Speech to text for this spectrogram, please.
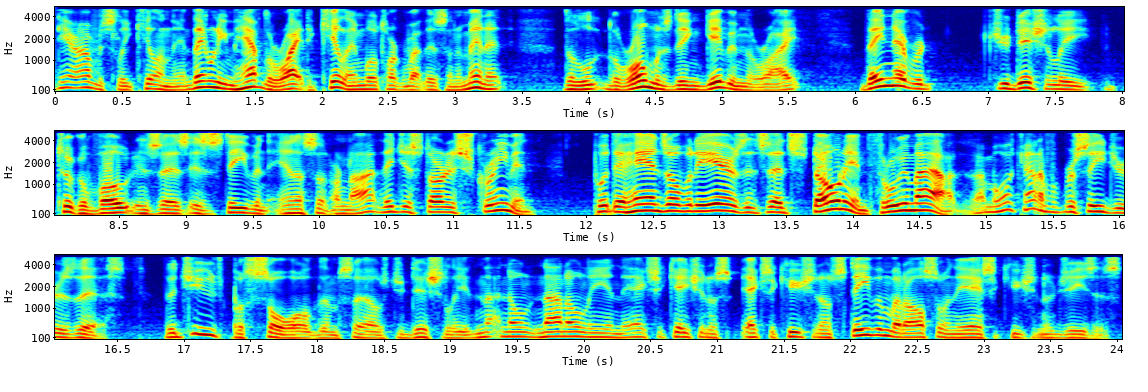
they're obviously killing him. They don't even have the right to kill him. We'll talk about this in a minute. The, the Romans didn't give him the right. They never judicially took a vote and says, is Stephen innocent or not? They just started screaming, put their hands over their ears and said, stone him, threw him out. I mean, what kind of a procedure is this? The Jews besoiled themselves judicially, not, not only in the execution of, execution of Stephen, but also in the execution of Jesus.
